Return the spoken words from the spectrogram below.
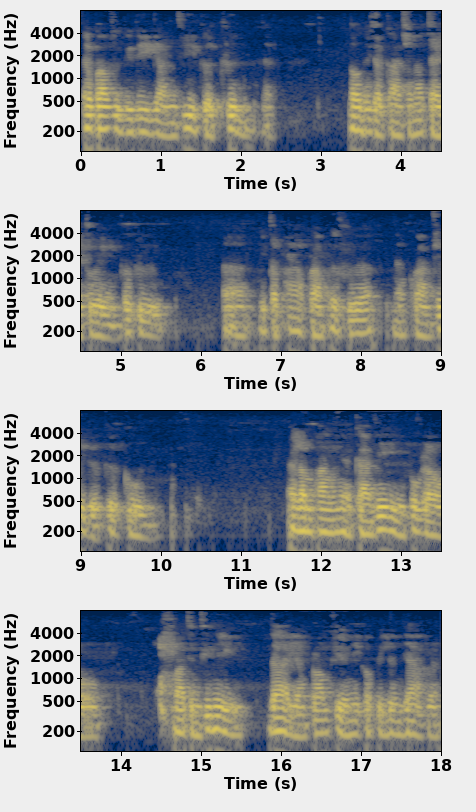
แล้วความสึกดีๆอย่างที่เกิดขึ้นนะนอกจากการชนะใจตัวเองก็คือมิตรภาพความเอื้อเฟื้อนะความช่วยเหลือเกื้อกูล ลำพังเนี่ยการที่พวกเรามาถึงที่นี่ได้อย่างพร้อมเพรียงนี้ก็เป็นเรื่องยากแล้ว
